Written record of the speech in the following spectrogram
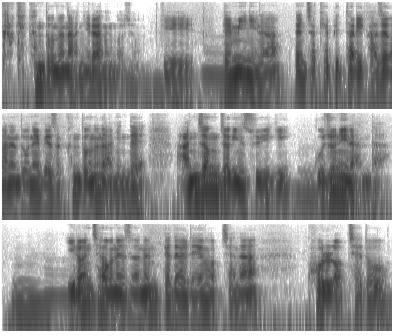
그렇게 큰 돈은 아니라는 거죠. 이 배민이나 벤처 캐피탈이 가져가는 돈에 비해서 큰 돈은 아닌데 안정적인 수익이 음. 꾸준히 난다. 음. 이런 차원에서는 배달 대행 업체나 콜 업체도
